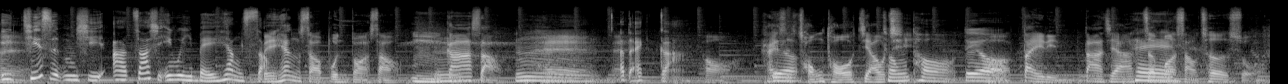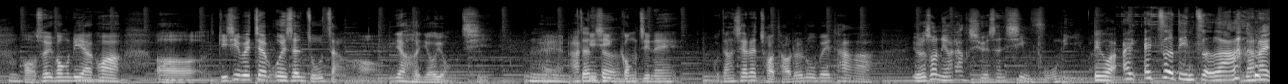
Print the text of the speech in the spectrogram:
伊其实唔是啊，早是因为伊袂晓扫，袂晓扫，分段扫，唔敢扫，嗯，啊得爱教，哦，开始从头教起，从头对。哦，带领大家怎么扫厕所，哦，所以讲你来看，呃，其实要接卫生组长吼，要很有勇气，哎，啊，其实讲真呢。我当现在带头的路边烫啊，有的时候你要让学生信服你，对啊，哎哎做点做啊，咱来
